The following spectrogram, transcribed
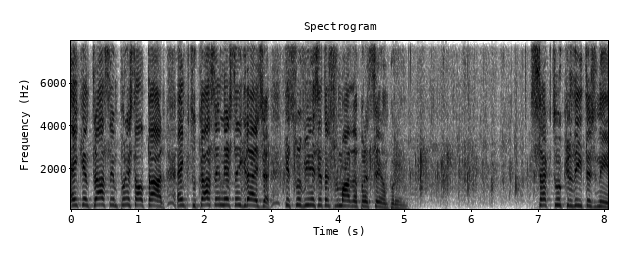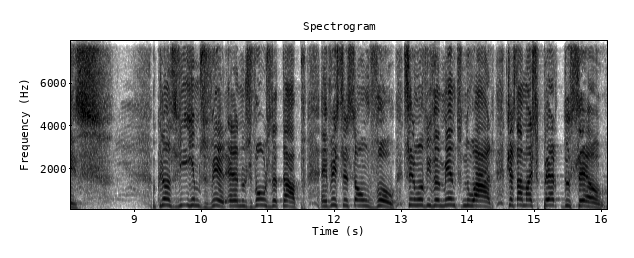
em que entrassem por este altar, em que tocassem nesta igreja, que a sua vida ia ser transformada para sempre. Será que tu acreditas nisso? O que nós íamos ver era nos voos da TAP, em vez de ser só um voo, ser um avivamento no ar, que já está mais perto do céu.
